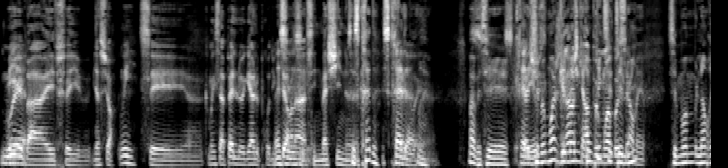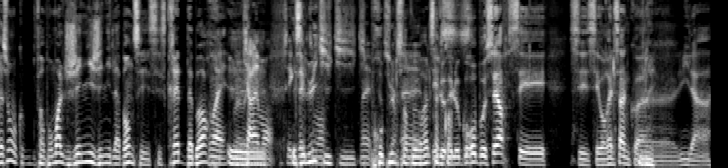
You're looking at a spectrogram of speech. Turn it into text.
mais, ouais, euh, bah, et fait, euh, bien sûr. oui, C'est euh, comment il s'appelle le gars, le producteur c'est- là? c'est- une machine. C'est euh, Scred Scred, Scred, ouais. ouais. Ouais, mais c'est Scred, je- et- moi, je l'ai même compris que moins c'était lui. mais C'est moi l'impression, enfin pour moi le génie, génie de la bande, c'est c'est Scred d'abord. ouais, et, carrément, c'est Et c'est lui qui qui, qui Ouais, propulse un peu. Orelsan. et le, gros bosseur, c'est c'est c'est Orelsan quoi. Euh, lui, il a,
